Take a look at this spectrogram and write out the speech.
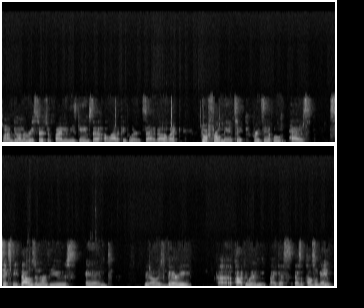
When I'm doing the research and finding these games that a lot of people are excited about, like Dorfromantik, for example, has sixty thousand reviews and you know is very uh, popular and I guess as a puzzle game.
